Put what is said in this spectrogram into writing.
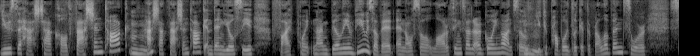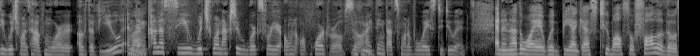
use the hashtag called FashionTok, mm-hmm. hashtag FashionTok, and then you'll see 5.9 billion views of it, and also a lot of things that are going on. So mm-hmm. you could probably look at the relevance or see which ones have more of the view, and then kind of see which one actually works for your own uh, wardrobe. So I mm-hmm. think that's one of the ways to do it. And another way would be, I guess, to also follow those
